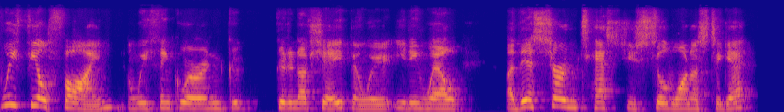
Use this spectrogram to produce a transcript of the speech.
we feel fine and we think we're in good, good enough shape and we're eating well, are there certain tests you still want us to get?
